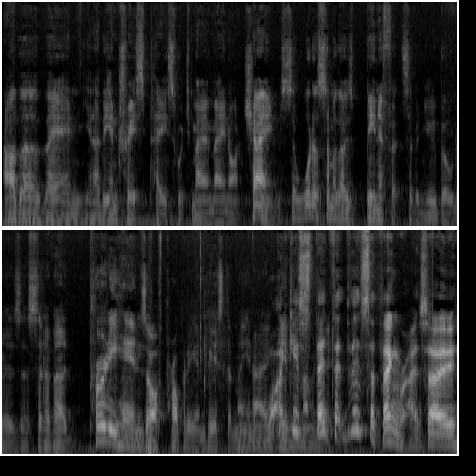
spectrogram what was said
other than you know the interest piece, which may or may not change. So, what are some of those benefits of a new build as a sort of a pretty hands-off property investor? You know, Well, I guess that, that, that's the thing, right? So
